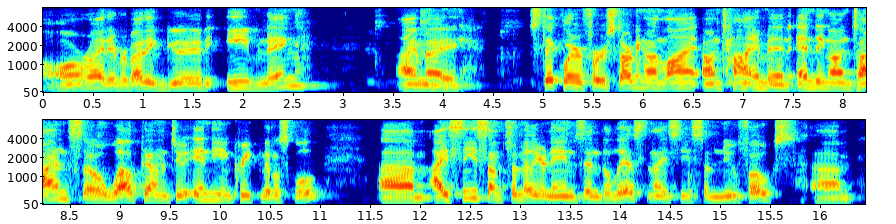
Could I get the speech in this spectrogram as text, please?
All right, everybody, good evening. I'm a stickler for starting online on time and ending on time. So welcome to Indian Creek Middle School. Um, I see some familiar names in the list and I see some new folks. Um,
